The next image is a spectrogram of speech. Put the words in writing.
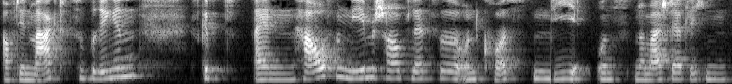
auf den Markt zu bringen. Es gibt einen Haufen Nebenschauplätze und Kosten, die uns Normalsterblichen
